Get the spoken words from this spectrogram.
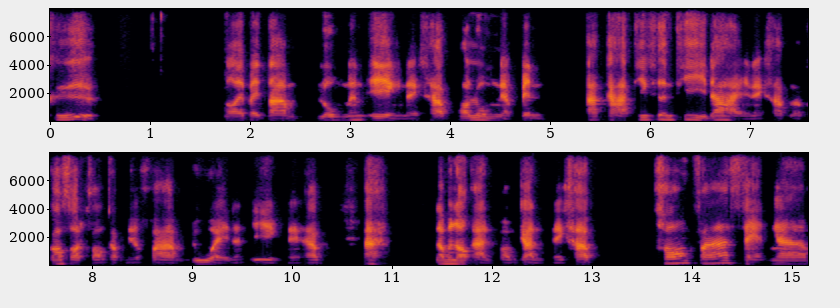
คือลอยไปตามลมนั่นเองนะครับ เพราะลมเนี่ยเป็นอากาศที่เคลื่อนที่ได้นะครับ แล้วก็สอดคล้องกับเนื้อความด้วยนั่นเองนะครับอะเรามาลองอ่านพร้อมกันนะครับ ท้องฟ้าแสนงาม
